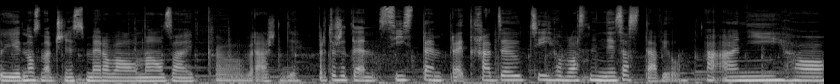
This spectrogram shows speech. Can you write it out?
To jednoznačne smerovalo naozaj k vražde. Pretože ten systém predchádzajúci ho vlastne nezastavil a ani ho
